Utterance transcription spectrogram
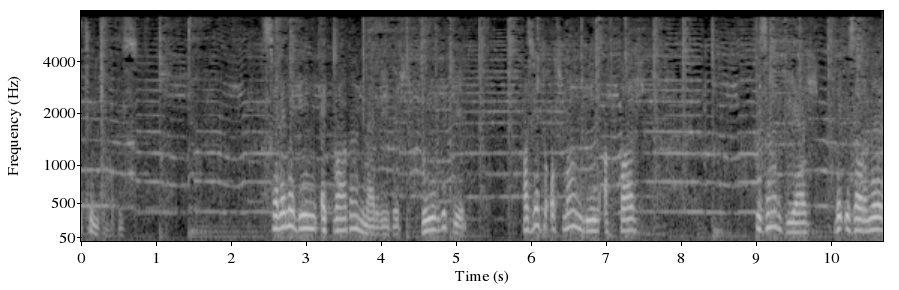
Üçüncü hadis. Seleme bin Ekva'dan Mervi'dir. Buyurdu ki, Hazreti Osman bin Affar izar giyer ve izarını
